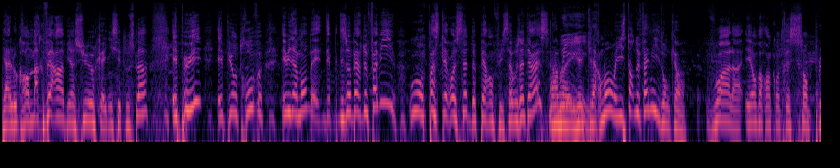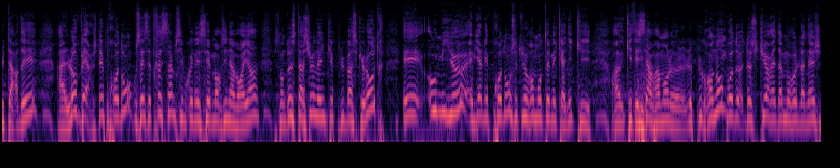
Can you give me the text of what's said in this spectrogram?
Il y a le grand Marc Vera, bien sûr, qui a initié tout cela. Et puis, et puis on trouve évidemment mais des, des auberges de famille où on passe les recettes de père en fils. Ça vous intéresse? Ah, bah, Oui. clairement, histoire de famille donc. Hein. Voilà, et on va rencontrer sans plus tarder à l'auberge des Prodons. Vous savez, c'est très simple si vous connaissez Morzine Avoria. Ce sont deux stations, il y a une qui est plus basse que l'autre. Et au milieu, eh bien, les Prodons, c'est une remontée mécanique qui, euh, dessert vraiment le, plus grand nombre de, skieurs et d'amoureux de la neige.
